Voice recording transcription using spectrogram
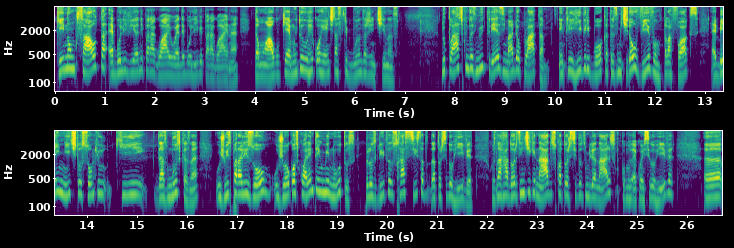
quem não salta é boliviano e paraguai, ou é de Bolívia e Paraguai, né? Então, algo que é muito recorrente nas tribunas argentinas. No clássico em 2013, em Mar del Plata, entre River e Boca, transmitido ao vivo pela Fox, é bem nítido o som que, que das músicas, né? O juiz paralisou o jogo aos 41 minutos pelos gritos racistas da torcida do River. Os narradores indignados com a torcida dos milionários, como é conhecido o River, ah,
